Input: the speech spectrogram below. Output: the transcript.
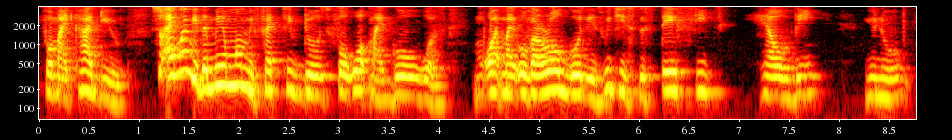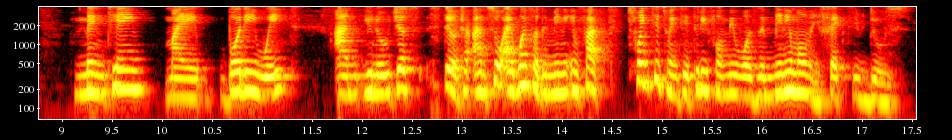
for my cardio. So I went with the minimum effective dose for what my goal was, what my overall goal is, which is to stay fit, healthy, you know, maintain my body weight and you know just stay on track. And so I went for the mini. In fact, 2023 for me was the minimum effective dose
